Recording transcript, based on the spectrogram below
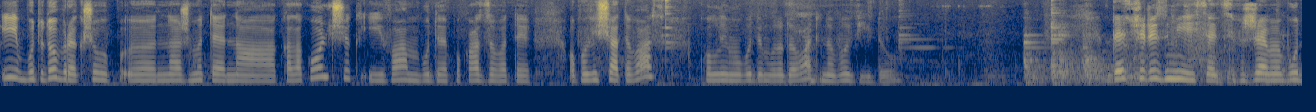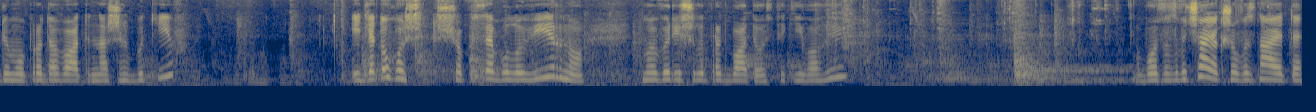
І буде добре, якщо ви е, нажмете на колокольчик і вам буде показувати, оповіщати вас, коли ми будемо додавати нове відео. Десь через місяць вже ми будемо продавати наших биків. І для того, щоб все було вірно, ми вирішили придбати ось такі ваги. Бо зазвичай, якщо ви знаєте,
